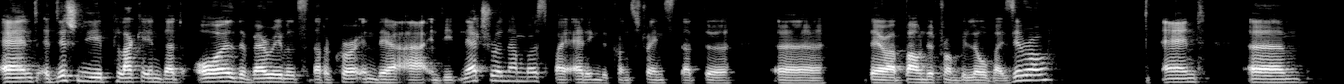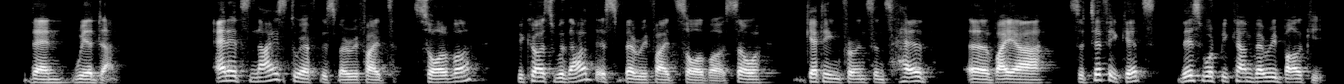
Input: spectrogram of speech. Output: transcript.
and additionally plug in that all the variables that occur in there are indeed natural numbers by adding the constraints that the, uh, they are bounded from below by zero. And um, then we're done. And it's nice to have this verified solver because without this verified solver, so getting, for instance, help uh, via certificates, this would become very bulky.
